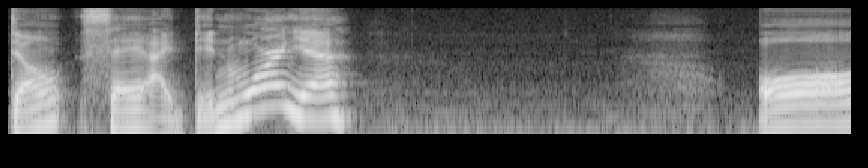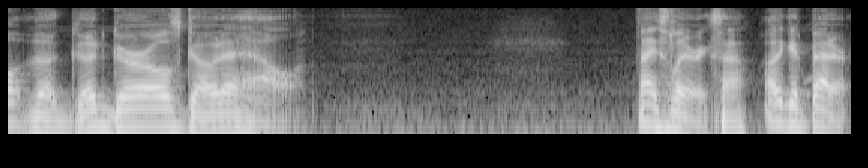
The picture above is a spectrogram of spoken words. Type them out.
Don't say I didn't warn ya. All the good girls go to hell. Nice lyrics, huh? I'll get better.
